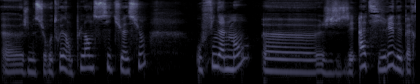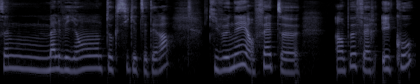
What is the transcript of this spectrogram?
je me suis retrouvée dans plein de situations où finalement j'ai attiré des personnes malveillantes, toxiques, etc. qui venaient en fait un peu faire écho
